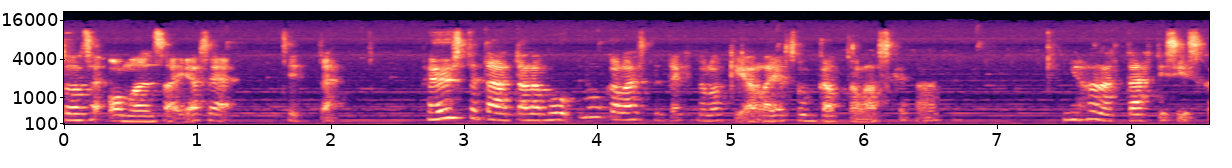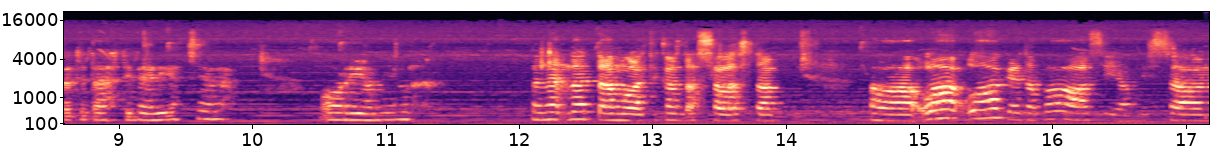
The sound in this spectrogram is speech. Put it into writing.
tuo sen omansa ja se sitten höystetään tällä mu- muukalaisten teknologialla ja sun kautta lasketaan. Ihanat tähtisiskot ja tähtiveljet siellä Orionilla. Nä- näyttää mulle, että kantaa sellaista uh, la- laakeita vaasia, missä on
